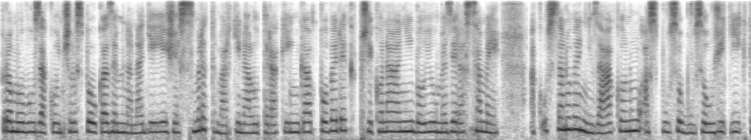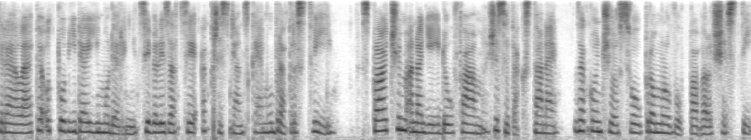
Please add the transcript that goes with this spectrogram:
Promluvu zakončil s poukazem na naději, že smrt Martina Luthera Kinga povede k překonání bojů mezi rasami a k ustanovení zákonů a způsobů soužití, které lépe odpovídají moderní civilizaci a křesťanskému bratrství. S pláčem a nadějí doufám, že se tak stane, zakončil svou promluvu Pavel VI.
